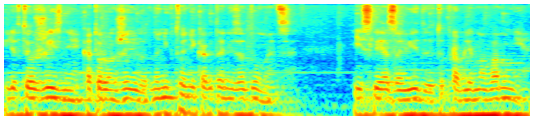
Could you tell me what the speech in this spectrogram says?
или в той жизни, которой он живет. Но никто никогда не задумается. Если я завидую, то проблема во мне.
